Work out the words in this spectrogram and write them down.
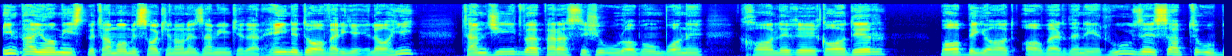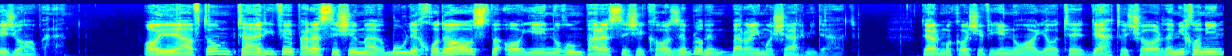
این پیامی است به تمام ساکنان زمین که در حین داوری الهی تمجید و پرستش او را به عنوان خالق قادر با به یاد آوردن روز سبت او به جا آورند. آیه هفتم تعریف پرستش مقبول خداست و آیه نهم پرستش کاذب را برای ما شرح می دهد. در مکاشفه نو آیات ده تا چهارده می‌خوانیم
